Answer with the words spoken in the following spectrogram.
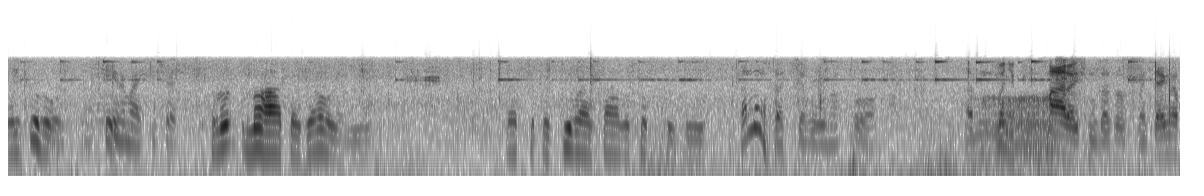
Nem tudod? Kéne már egy kis. R- Na hát ez jó lenne. Ez csak egy kiváltávot szoktuk így. Hát mutatja hónaptól. Hát mondjuk mára is mutatott, meg tegnap.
